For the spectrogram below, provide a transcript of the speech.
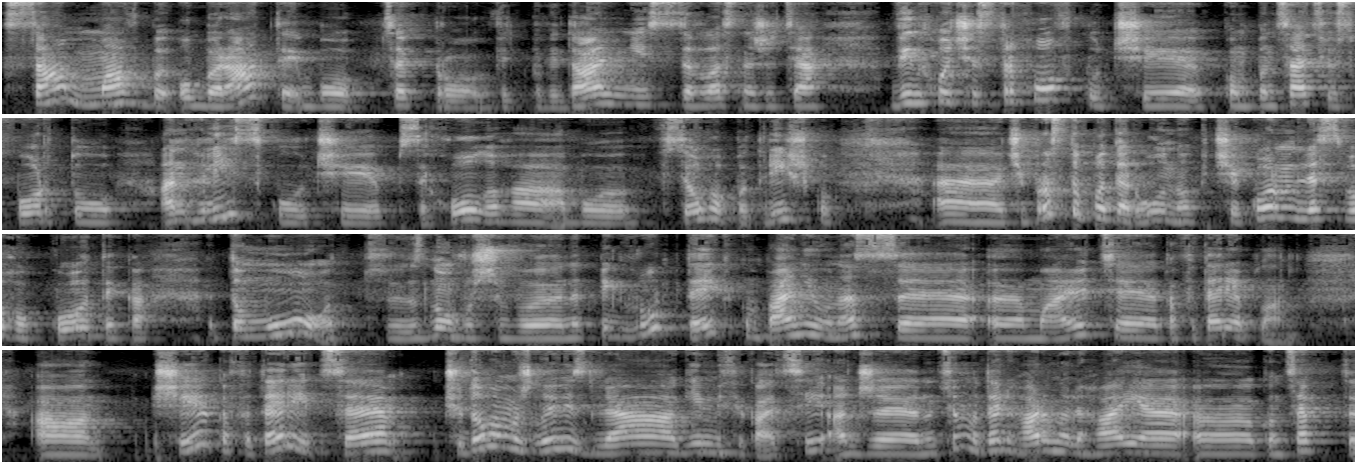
сам мав би обирати, бо це про відповідальність за власне життя. Він хоче страховку чи компенсацію спорту, англійську чи психолога або всього потрішку, е, чи просто подарунок, чи корм для свого котика. Тому от знову ж в NetPeak Group деякі компанії у нас е, е, мають кафетерія план. А ще є кафетерій це чудова можливість для гейміфікації, адже на цю модель гарно лягає е, концепт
